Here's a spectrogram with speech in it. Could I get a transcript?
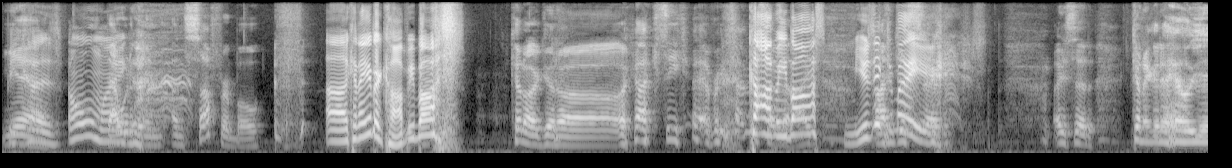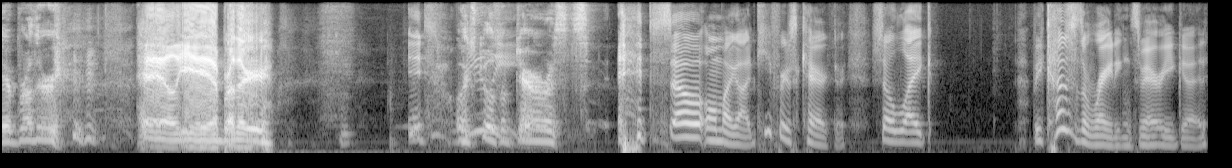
yeah because oh my that would have been insufferable Uh, can I get a copy, boss? can i get a i see every time Copy, that, I- boss. Music I to my just ear. said- I said, "Can I get a hell yeah, brother? Hell yeah, brother. It's Let's kill some terrorists." it's so oh my god kiefer's character so like because the rating's very good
